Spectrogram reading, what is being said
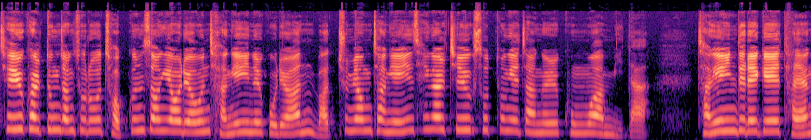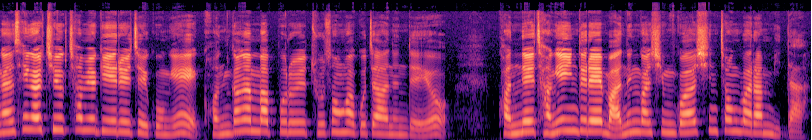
체육 활동 장소로 접근성이 어려운 장애인을 고려한 맞춤형 장애인 생활체육 소통의 장을 공모합니다. 장애인들에게 다양한 생활체육 참여 기회를 제공해 건강한 마포를 조성하고자 하는데요. 관내 장애인들의 많은 관심과 신청 바랍니다.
